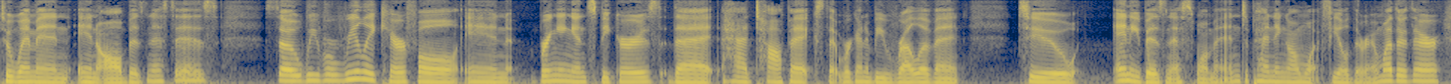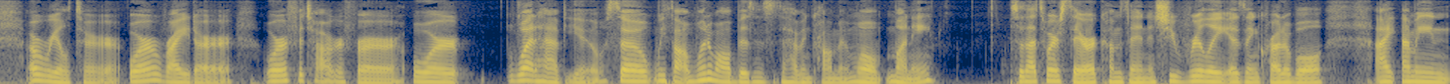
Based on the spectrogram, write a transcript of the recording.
to women in all businesses. So we were really careful in bringing in speakers that had topics that were going to be relevant to any businesswoman, depending on what field they're in, whether they're a realtor or a writer or a photographer or what have you. So we thought, what do all businesses have in common? Well, money. So that's where Sarah comes in, and she really is incredible. I, I mean,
